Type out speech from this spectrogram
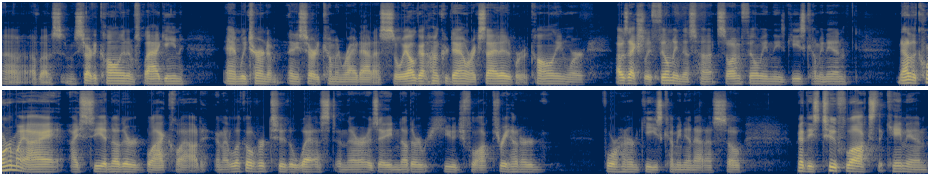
uh, of us. And we started calling and flagging, and we turned him, and he started coming right at us. So we all got hunkered down. We're excited. We're calling. We're I was actually filming this hunt, so I'm filming these geese coming in. Now, out of the corner of my eye, I see another black cloud, and I look over to the west, and there is another huge flock 300, 400 geese coming in at us. So we had these two flocks that came in,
